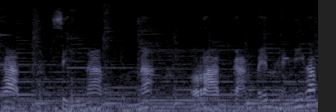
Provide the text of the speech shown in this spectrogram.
ชาติสีหน่าณ ร้านกลางเต็นท์แห่งนี้ครับ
